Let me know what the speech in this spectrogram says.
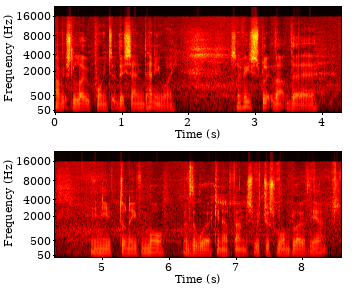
have its low point at this end anyway. So if you split that there, then you've done even more of the work in advance with just one blow of the axe.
